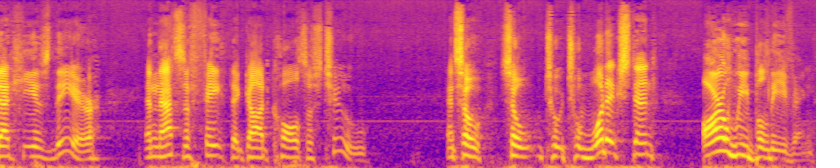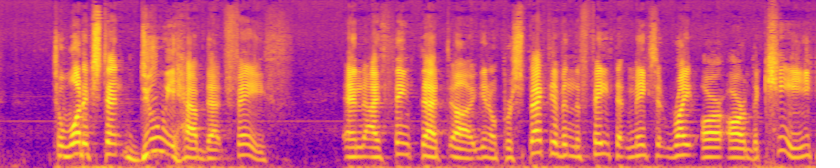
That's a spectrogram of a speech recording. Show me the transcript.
that he is there. And that's the faith that God calls us to. And so, so to, to what extent are we believing? To what extent do we have that faith? And I think that, uh, you know, perspective and the faith that makes it right are, are the key.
